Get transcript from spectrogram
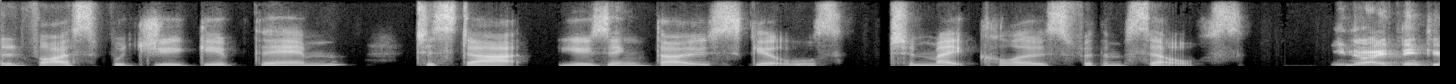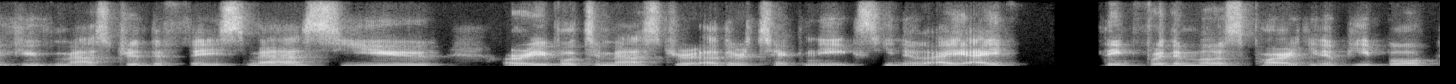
Yeah. advice would you give them to start using those skills to make clothes for themselves? you know, I think if you've mastered the face mask, you are able to master other techniques. You know, I, I think for the most part, you know, people,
